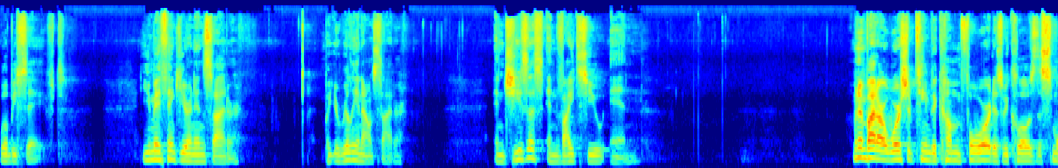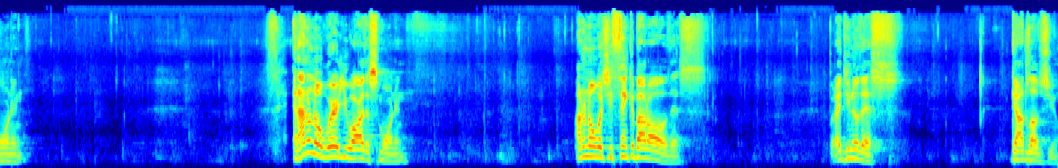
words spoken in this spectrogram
will be saved. You may think you're an insider but you're really an outsider. And jesus invites you in I'm going to invite our worship team to come forward as we close this morning. And I don't know where you are this morning. I don't know what you think about all of this. But I do know this God loves you,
